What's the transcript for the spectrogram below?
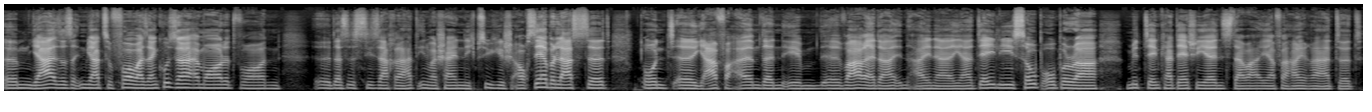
Ähm, ja, also im Jahr zuvor war sein Cousin ermordet worden. Äh, das ist die Sache, hat ihn wahrscheinlich psychisch auch sehr belastet. Und äh, ja, vor allem dann eben äh, war er da in einer ja, Daily Soap Opera mit den Kardashians, da war er ja verheiratet.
